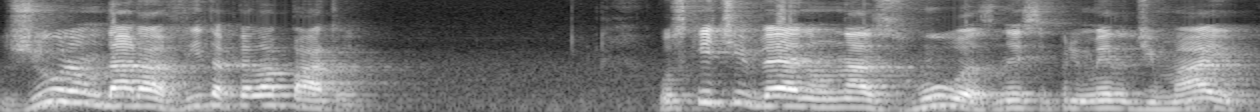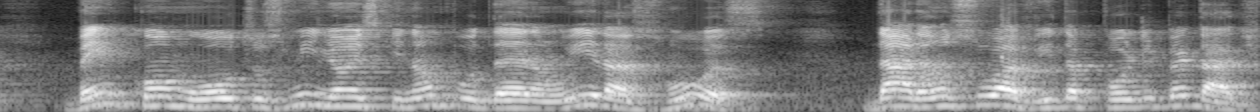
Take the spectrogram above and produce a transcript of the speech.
juram dar a vida pela pátria. Os que tiveram nas ruas nesse 1 de maio, bem como outros milhões que não puderam ir às ruas, darão sua vida por liberdade.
